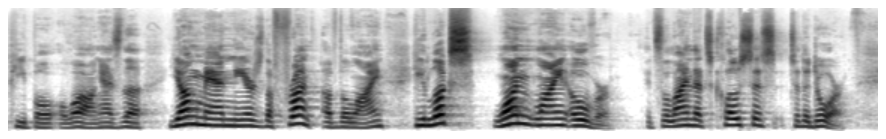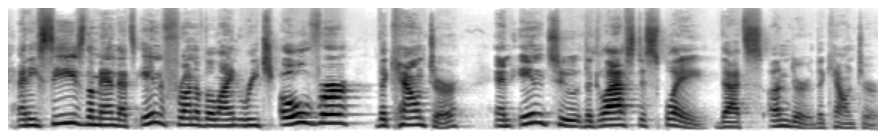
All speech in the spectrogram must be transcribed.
people along. As the young man nears the front of the line, he looks one line over. It's the line that's closest to the door. And he sees the man that's in front of the line reach over the counter and into the glass display that's under the counter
